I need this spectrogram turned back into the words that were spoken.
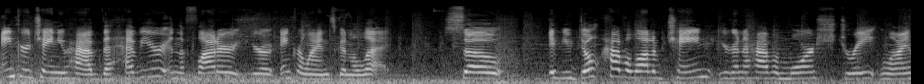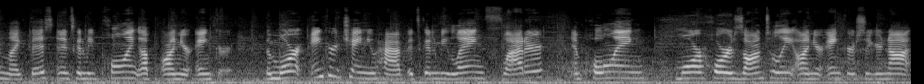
anchor chain you have, the heavier and the flatter your anchor line is gonna let. So if you don't have a lot of chain, you're gonna have a more straight line like this and it's gonna be pulling up on your anchor. The more anchor chain you have, it's gonna be laying flatter and pulling more horizontally on your anchor so you're not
